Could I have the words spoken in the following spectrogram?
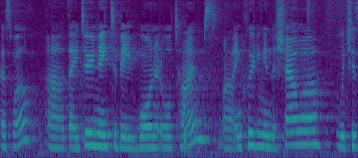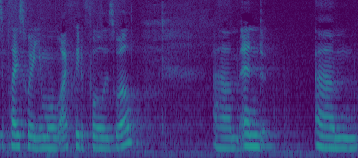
as well. Uh, they do need to be worn at all times, uh, including in the shower, which is a place where you're more likely to fall as well. Um, and um,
